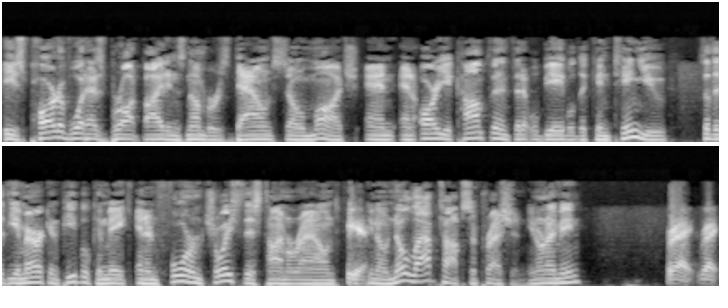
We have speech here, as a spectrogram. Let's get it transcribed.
is part of what has brought Biden's numbers down so much? And, and are you confident that it will be able to continue so that the American people can make an informed choice this time around? Yeah. You know, no laptop suppression. You know what I mean? Right, right.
